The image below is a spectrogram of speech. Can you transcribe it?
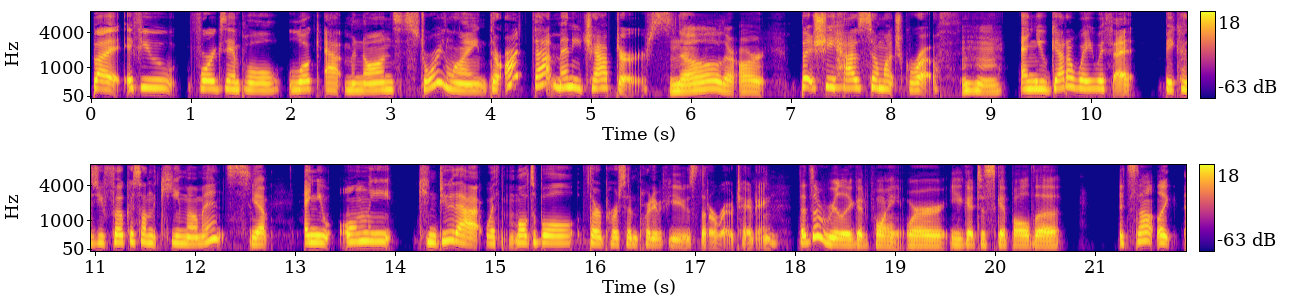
But if you, for example, look at Manon's storyline, there aren't that many chapters, no, there aren't. but she has so much growth. hmm And you get away with it because you focus on the key moments. Yep. And you only can do that with multiple third person point of views that are rotating. That's a really good point where you get to skip all the. It's not like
